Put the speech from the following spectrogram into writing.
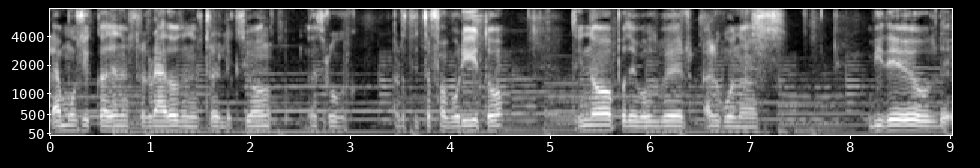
la música de nuestro grado, de nuestra elección, nuestro artista favorito. Si no, podemos ver algunos videos de,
